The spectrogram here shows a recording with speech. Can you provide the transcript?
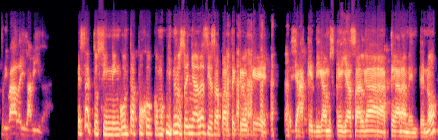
privada y la vida. Exacto, sin ningún tapujo, como bien lo señalas, y esa parte creo que pues, ya que digamos que ya salga claramente, ¿no?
